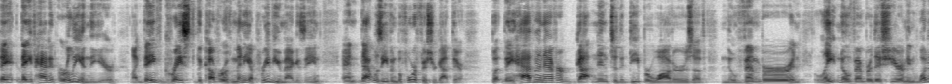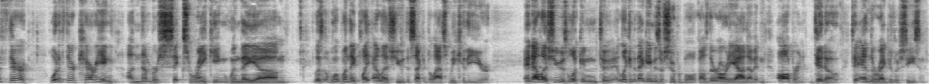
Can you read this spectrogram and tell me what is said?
They, they've had it early in the year. Like they've graced the cover of many a preview magazine, and that was even before Fisher got there. But they haven't ever gotten into the deeper waters of November and late November this year. I mean, what if they're what if they're carrying a number six ranking when they um, when they play LSU the second to last week of the year? and LSU is looking to looking at that game as a Super Bowl because they're already out of it. And Auburn, ditto, to end the regular season.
